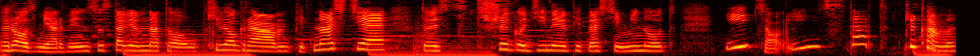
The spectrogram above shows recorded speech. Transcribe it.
rozmiar, więc zostawiam na to kilogram 15, to jest 3 godziny 15 minut i co? I start. Czekamy.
